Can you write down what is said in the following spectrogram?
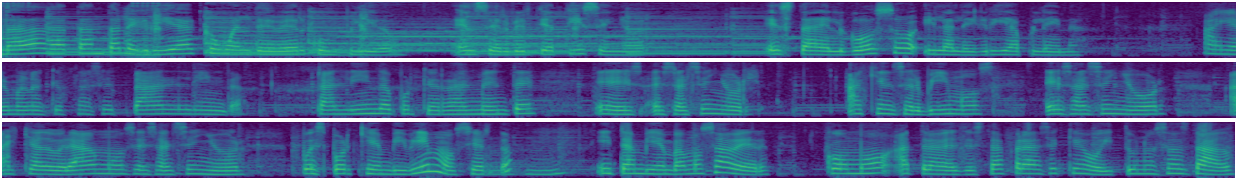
Nada da tanta alegría como el deber cumplido. En servirte a ti, Señor, está el gozo y la alegría plena. Ay, hermana, qué frase tan linda, tan linda porque realmente es, es al Señor a quien servimos, es al Señor al que adoramos, es al Señor, pues por quien vivimos, ¿cierto? Y también vamos a ver cómo a través de esta frase que hoy tú nos has dado,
